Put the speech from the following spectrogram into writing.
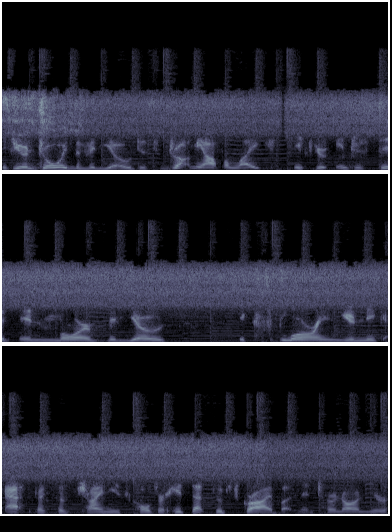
If you enjoyed the video, just drop me off a like. If you're interested in more videos exploring unique aspects of Chinese culture, hit that subscribe button and turn on your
